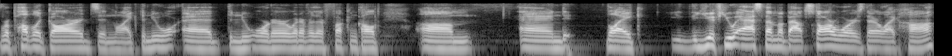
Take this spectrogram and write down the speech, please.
Republic guards and like the new uh, the New Order or whatever they're fucking called. Um, and like you, if you ask them about Star Wars, they're like, "Huh?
